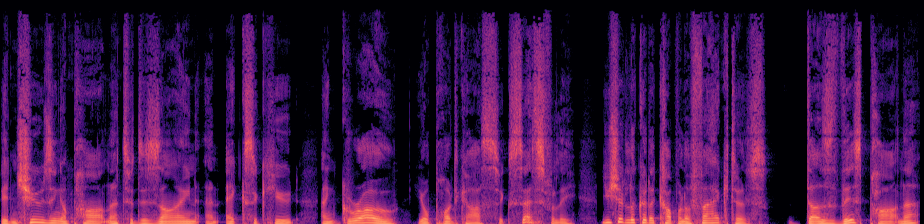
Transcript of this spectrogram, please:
In choosing a partner to design and execute and grow your podcast successfully, you should look at a couple of factors. Does this partner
